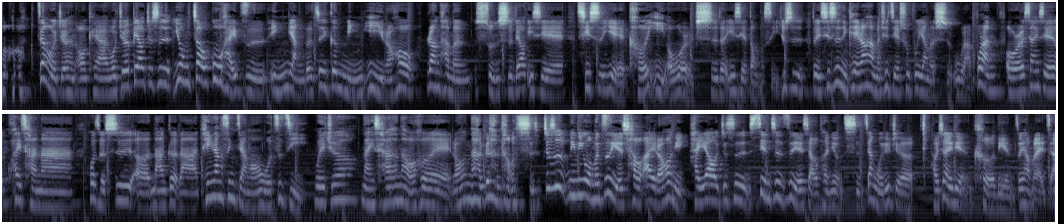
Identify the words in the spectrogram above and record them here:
这样我觉得很 OK 啊。我觉得不要就是用照顾孩子营养的这个名义，然后让他们损失。吃掉一些其实也可以偶尔吃的一些东西，就是对，其实你可以让他们去接触不一样的食物啦，不然偶尔像一些快餐啊。或者是呃那个啊，凭良心讲哦，我自己我也觉得奶茶很好喝诶，然后那个很好吃，就是明明我们自己也超爱，然后你还要就是限制自己的小朋友吃，这样我就觉得好像有点可怜，对他们来讲。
